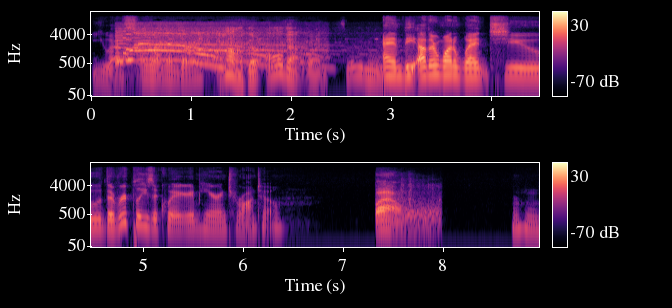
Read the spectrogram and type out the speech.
U.S. I don't remember. Ah, they're all that one. And the other one went to the Ripley's Aquarium here in Toronto. Wow. hmm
